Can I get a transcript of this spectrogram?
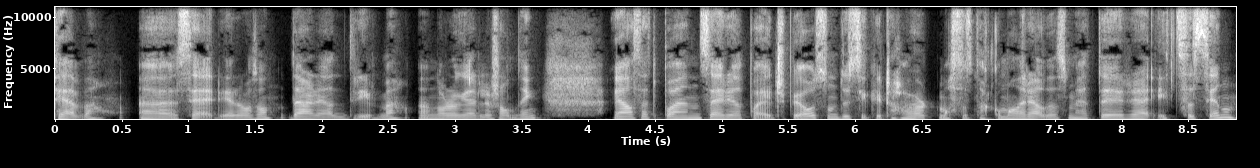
TV, serier og sånn. Det er det jeg driver med når det gjelder sånne ting. Jeg har sett på en serie på HBO som du sikkert har hørt masse snakk om allerede, som heter It's a Sin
